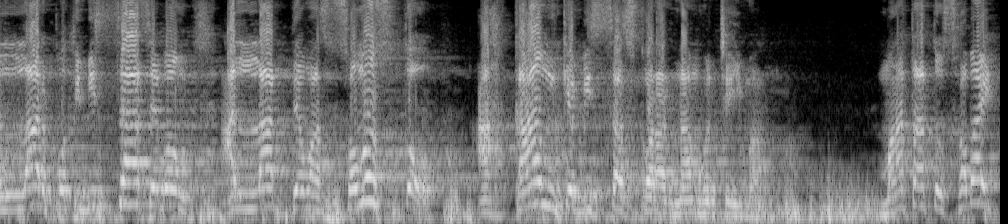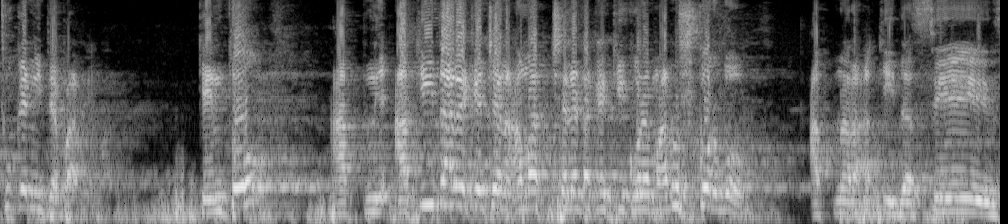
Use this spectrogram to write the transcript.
আল্লাহর প্রতি বিশ্বাস এবং আল্লাহর দেওয়া সমস্ত আহকামকে বিশ্বাস করার নাম হচ্ছে ইমান মাথা তো সবাই ঠুকে নিতে পারে। কিন্তু আপনি আকিদা রেখেছেন, আমার ছেলেটাকে কি করে মানুষ করব? আপনার আকিদা শেষ।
